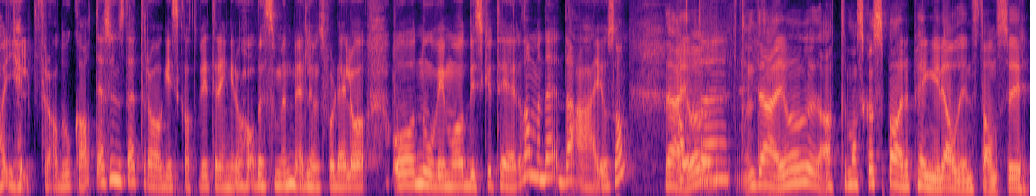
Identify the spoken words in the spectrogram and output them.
ha hjelp fra advokat. Jeg syns det er tragisk at vi trenger å ha det som en medlemsfordel, og, og noe vi må diskutere, da, men det, det er jo sånn. Det er, jo, at, det er, jo, at man skal spare penger i alle instanser.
